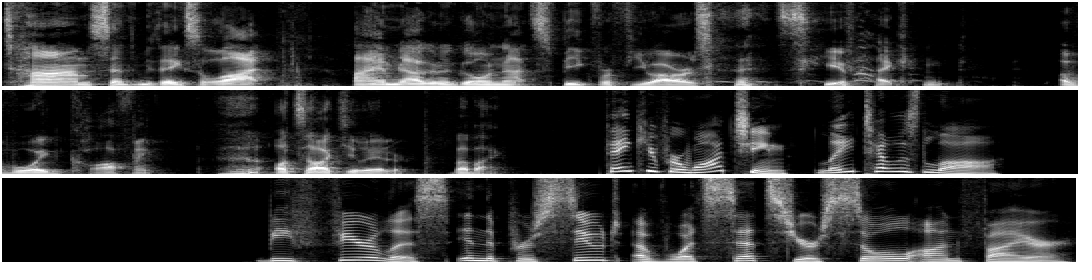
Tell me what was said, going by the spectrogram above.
Tom sent me thanks a lot. I am now going to go and not speak for a few hours and see if I can avoid coughing. I'll talk to you later. Bye bye. Thank you for watching Lehto's Law. Be fearless in the pursuit of what sets your soul on fire.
